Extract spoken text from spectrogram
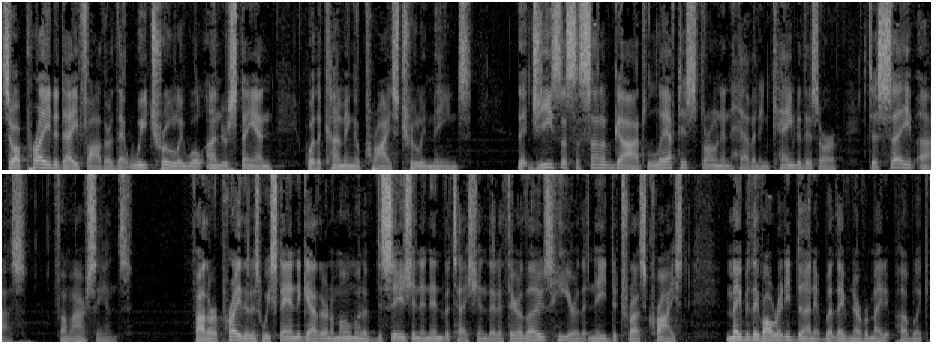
So I pray today, Father, that we truly will understand what the coming of Christ truly means. That Jesus, the Son of God, left his throne in heaven and came to this earth to save us from our sins. Father, I pray that as we stand together in a moment of decision and invitation, that if there are those here that need to trust Christ, maybe they've already done it, but they've never made it public.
